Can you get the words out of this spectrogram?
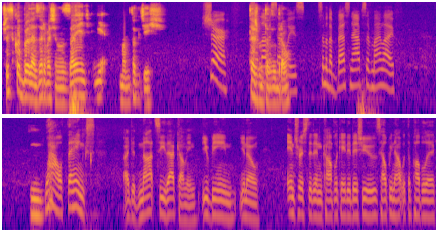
Wszystko byle zerwać się z zajęć. Nie, mam to gdzieś. Sure. Też bym love to wybrał. assemblies. Some of the best naps of my life. Hmm. Wow, thanks. I did not see that coming. You being, you know, interested in complicated issues, helping out with the public.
